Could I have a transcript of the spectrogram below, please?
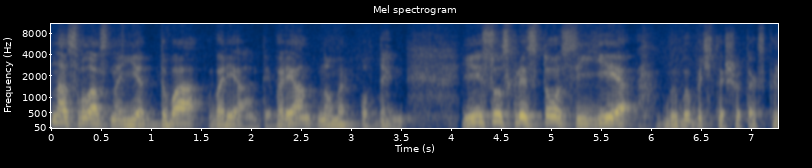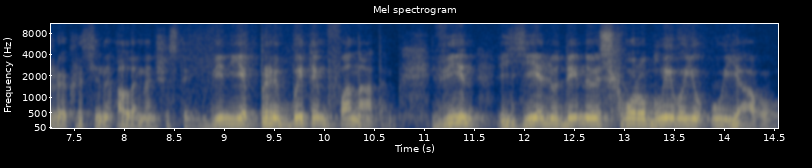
У нас, власне, є два варіанти. Варіант номер один. Ісус Христос є, ви вибачте, що так скажу, як християни, але менше з тим. Він є прибитим фанатом. Він є людиною з хворобливою уявою.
